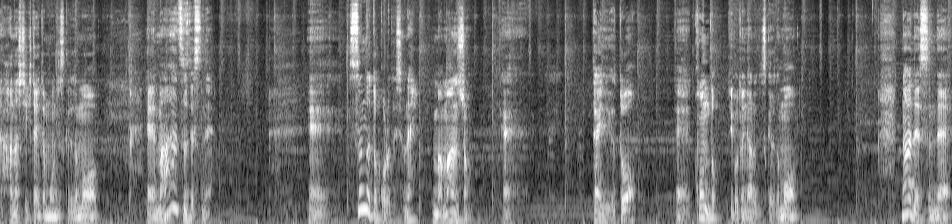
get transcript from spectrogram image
ー、話していきたいと思うんですけれども、えー、まずですねえー、住むところですよね、まあ、マンション、えー、タイでいうと、えー、コンドということになるんですけれども。がですね、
